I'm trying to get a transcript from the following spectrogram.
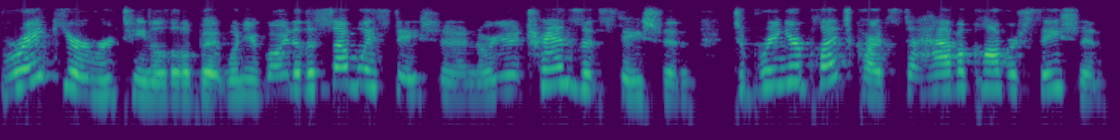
Break your routine a little bit when you're going to the subway station or your transit station to bring your pledge cards to have a conversation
